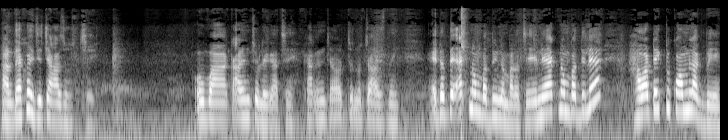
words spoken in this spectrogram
আর দেখো এই যে চার্জ হচ্ছে। ও বা কারেন্ট চলে গেছে। কারেন্ট যাওয়ার জন্য চার্জ নেই। এটাতে এক নম্বর দুই নম্বর আছে। এনে এক নম্বর দিলে হাওয়াটা একটু কম লাগবে।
